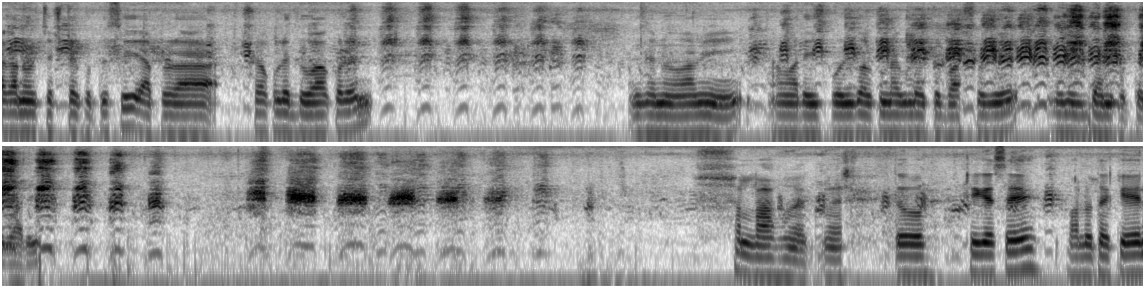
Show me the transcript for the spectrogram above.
আগানোর চেষ্টা করতেছি। আপনারা সকলে দোয়া করেন যেন আমি আমার এই পরিকল্পনাগুলোকে বাস্তবে রূপদান করতে পারি। আল্লাহ একবার তো ঠিক আছে ভালো থাকেন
